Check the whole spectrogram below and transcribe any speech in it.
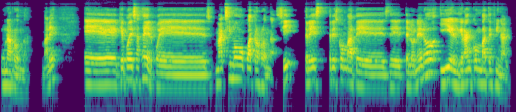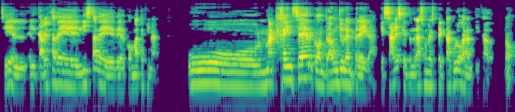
una ronda, ¿vale? Eh, ¿Qué puedes hacer? Pues máximo cuatro rondas, ¿sí? Tres, combates de telonero y el gran combate final, ¿sí? El, cabeza de lista del combate final. Un Mac Heinzer contra un Julen Pereira, que sabes que tendrás un espectáculo garantizado, ¿no?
